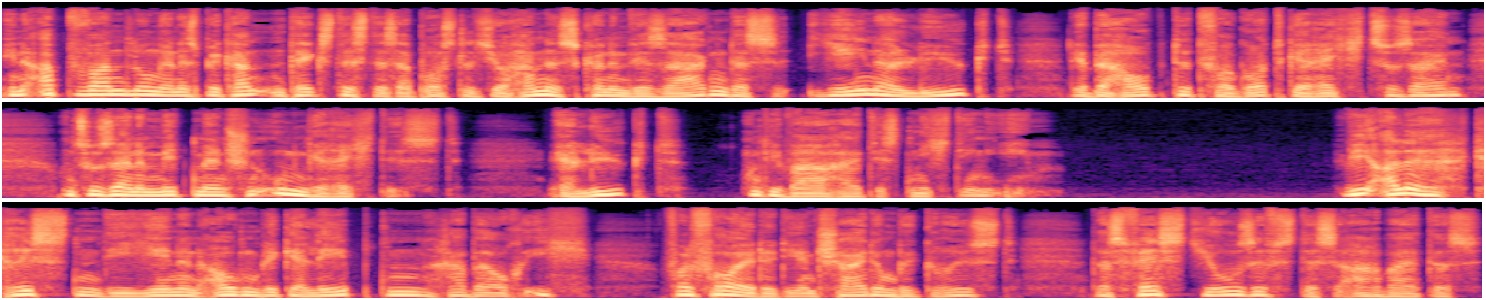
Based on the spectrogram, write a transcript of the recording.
In Abwandlung eines bekannten Textes des Apostels Johannes können wir sagen, dass jener lügt, der behauptet, vor Gott gerecht zu sein und zu seinem Mitmenschen ungerecht ist. Er lügt und die Wahrheit ist nicht in ihm. Wie alle Christen, die jenen Augenblick erlebten, habe auch ich voll Freude die Entscheidung begrüßt, das Fest Josefs des Arbeiters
